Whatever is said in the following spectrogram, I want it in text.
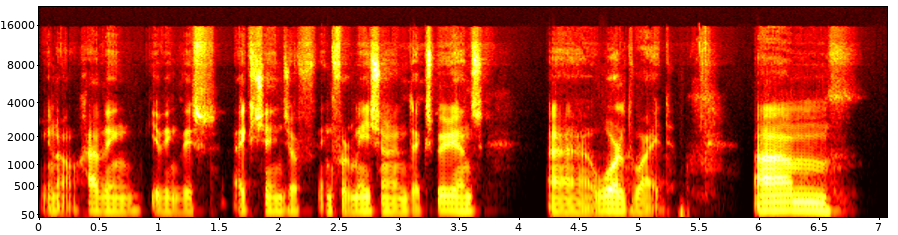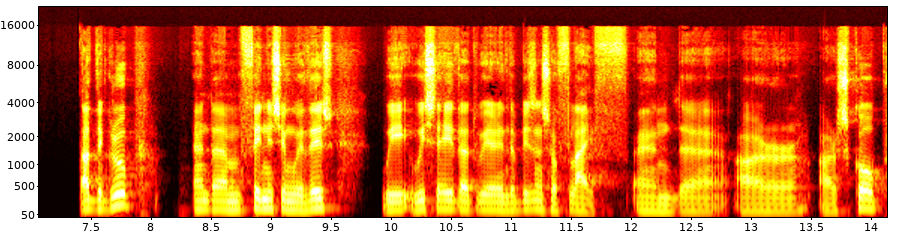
you know, having, giving this exchange of information and experience uh, worldwide. Um, at the group, and I'm finishing with this, we, we say that we are in the business of life and uh, our, our scope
